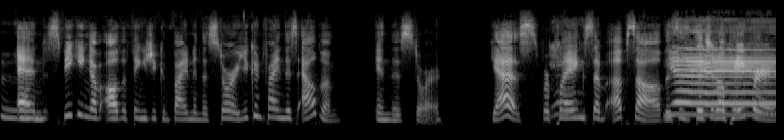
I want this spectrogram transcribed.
And speaking of all the things you can find in the store, you can find this album in this store. Yes, we're playing some Upsahl. This is Digital Papers,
